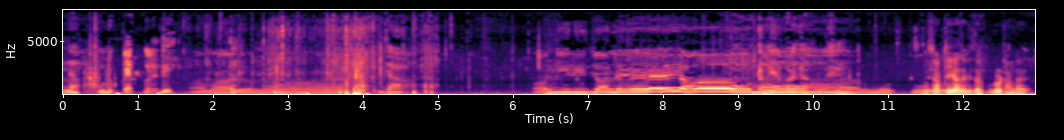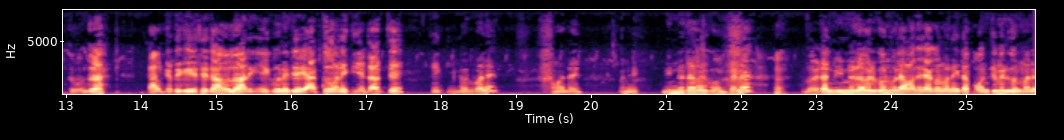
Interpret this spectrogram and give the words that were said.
না পুরো প্যাক করে দিই। আমার যাও অনির জলে। সব ঠিক আছে ভিতর পুরো ঠান্ডা হয়ে তো বন্ধুরা কালকে থেকে এসে যা হলো আর এই গুণে যে এত মানে কি এটা হচ্ছে সেই কি গুণ বলে? আমাদের মানে নিম্নচাপের গুণ তাই না? তো এটা নিম্নচাপের গুণ বলে আমাদের এখন মানে এটা পঞ্চমীর গুণ মানে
